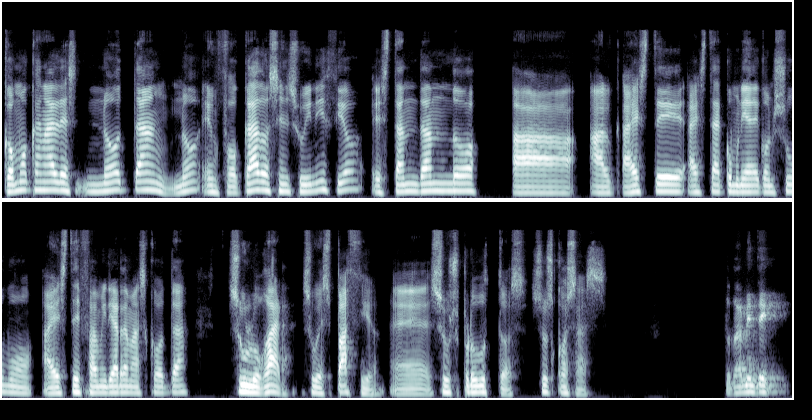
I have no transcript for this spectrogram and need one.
cómo canales no tan ¿no? enfocados en su inicio están dando a, a, este, a esta comunidad de consumo, a este familiar de mascota, su lugar, su espacio, eh, sus productos, sus cosas. Totalmente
